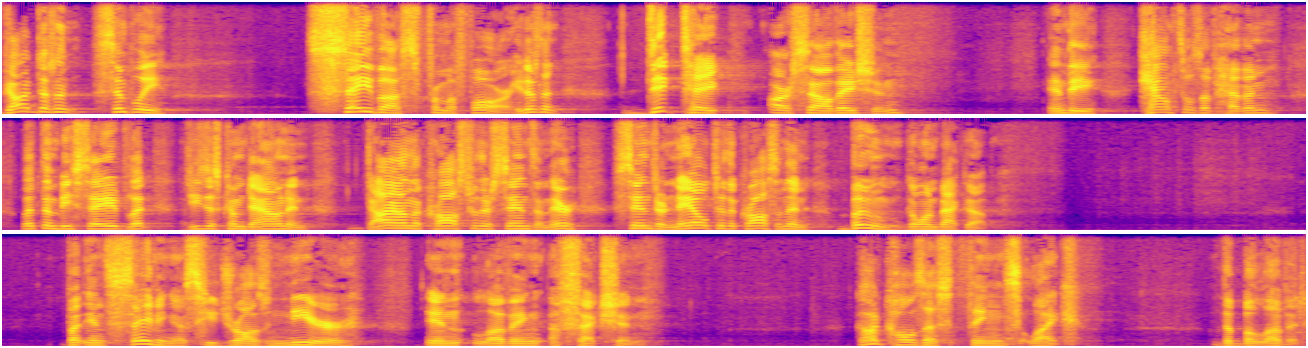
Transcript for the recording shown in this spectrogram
God doesn't simply save us from afar. He doesn't dictate our salvation in the councils of heaven. Let them be saved. Let Jesus come down and die on the cross for their sins, and their sins are nailed to the cross, and then boom, going back up. But in saving us, he draws near in loving affection. God calls us things like the beloved.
